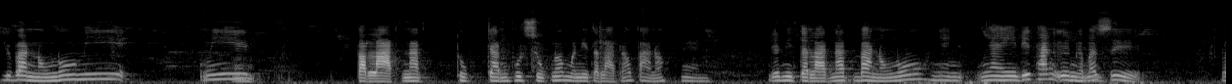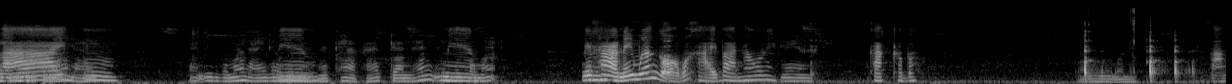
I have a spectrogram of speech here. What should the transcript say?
อยู่บ้านหนองโนมีมีตลาดนัดทุกจันทร์พุธศุกร์เนาะมื้อนี้ตลาดเนาะป้าเนาะแม่นเดี๋ยวนี้ตลาดนัดบ้านหนองโน้ยังไงดิทางอื่นกับมาซื้อหลาย อืมอันอื่นก็มาหลายแล้วแม่นแม่ค้าขายจอนทั้งอื่นแม่นก็มา แม่ค้าในเมืองก็ออกมาขายบ้านเฮาเนี่ยแม่นคักครับบ่ตามนี้บ่นี่ตาม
